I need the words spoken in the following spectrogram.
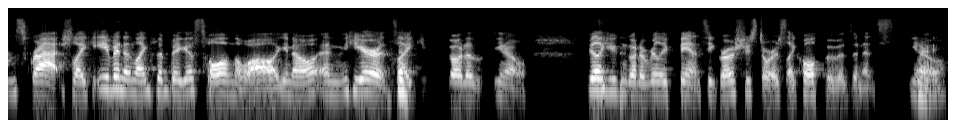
from scratch, like even in like the biggest hole in the wall, you know. And here it's like you go to, you know, feel like you can go to really fancy grocery stores like Whole Foods and it's, you know, right.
